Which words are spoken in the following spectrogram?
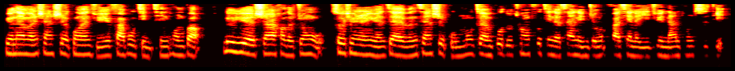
云南文山市公安局发布警情通报：六月十二号的中午，搜寻人员在文山市古木镇布都村附近的山林中发现了一具男童尸体。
